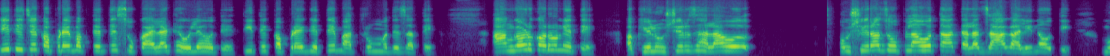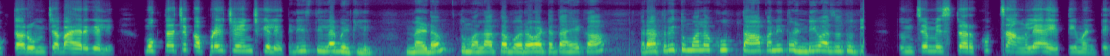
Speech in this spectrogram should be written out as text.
ती तिचे कपडे बघते ते सुकायला ठेवले होते. ती ते कपडे घेते बाथरूममध्ये जाते. आंघोळ करून येते. अखिल उशीर झाला हो उशिरा झोपला होता त्याला जाग आली नव्हती. मुक्ता रूमच्या बाहेर गेली. मुक्ताचे कपडे चेंज केले. लेडीज तिला भेटली. मॅडम तुम्हाला आता बरं वाटत आहे का? रात्री तुम्हाला खूप ताप आणि थंडी वाजत होती. तुमचे मिस्टर खूप चांगले आहे ती म्हणते.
